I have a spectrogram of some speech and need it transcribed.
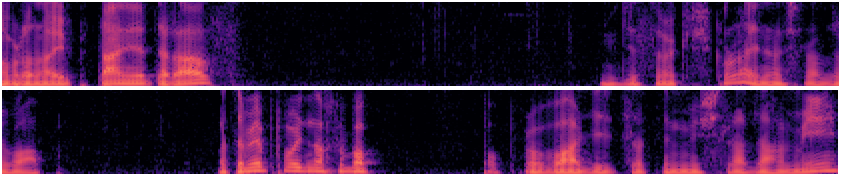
Dobra, no i pytanie teraz. Gdzie są jakieś kolejne ślady łap? Bo to mnie powinno chyba poprowadzić za tymi śladami.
